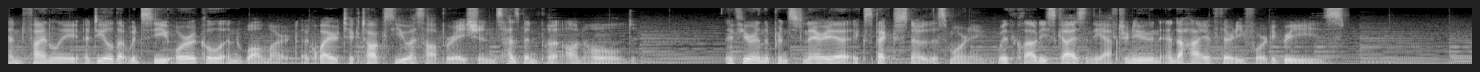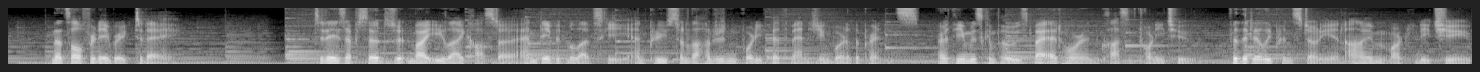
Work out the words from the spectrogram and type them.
And finally, a deal that would see Oracle and Walmart acquire TikTok's US operations has been put on hold. If you're in the Princeton area, expect snow this morning, with cloudy skies in the afternoon and a high of 34 degrees. That's all for Daybreak today. Today's episode is written by Eli Costa and David Milevsky and produced under the 145th Managing Board of the Prince. Our theme was composed by Ed Horan, class of 22. For the Daily Princetonian, I'm Mark Dodici.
